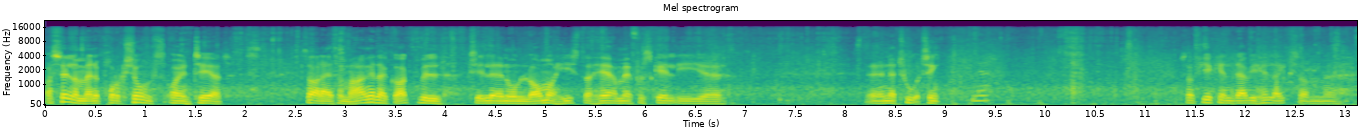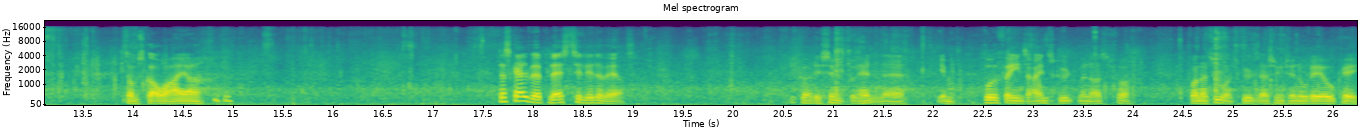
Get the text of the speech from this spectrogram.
Og selvom man er produktionsorienteret, så er der altså mange, der godt vil tillade nogle lommerhister her med forskellige øh, øh, naturting. Ja. Så firkentet er vi heller ikke som, øh, som skovejere. Der skal være plads til lidt af hvert. Det gør det simpelthen, øh, jamen, både for ens egen skyld, men også for, for naturens skyld. Der synes jeg nu, det er okay.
